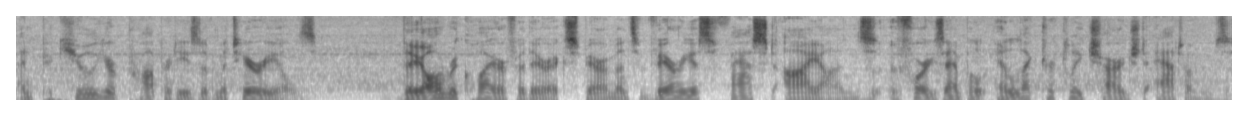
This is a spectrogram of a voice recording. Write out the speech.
and peculiar properties of materials. They all require for their experiments various fast ions, for example, electrically charged atoms.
